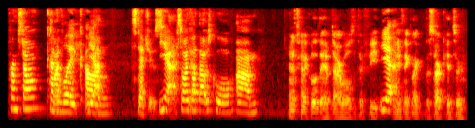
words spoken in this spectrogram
from stone. Kind So of I- like um, yeah. statues. yeah. So I thought that was cool. Um, And it's kind of cool that they have direwolves at their feet. Yeah. And you think, like, the Stark kids are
